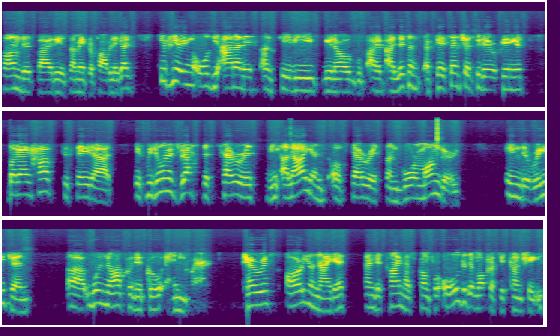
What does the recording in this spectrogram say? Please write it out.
funded by the Islamic Republic. I keep hearing all the analysts on TV, you know, I, I listen, I pay attention to their opinion, but I have to say that if we don't address the terrorists, the alliance of terrorists and warmongers in the region, uh, we're not going to go anywhere terrorists are united, and the time has come for all the democratic countries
